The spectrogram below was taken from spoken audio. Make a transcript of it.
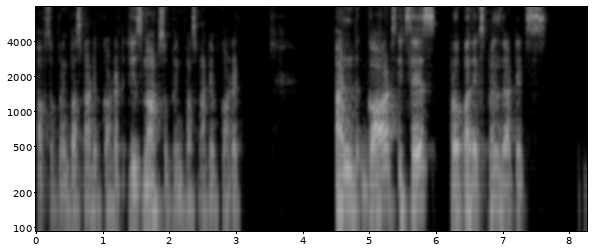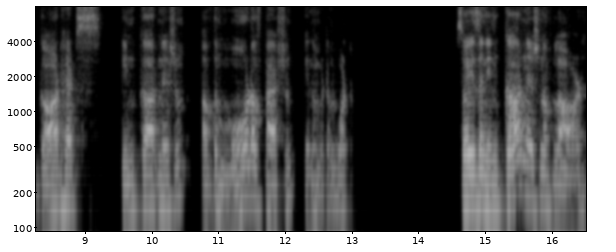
of Supreme Personality of Godhead. He is not Supreme Personality of Godhead. And God's, it says, Prabhupada explains that it's Godhead's incarnation of the mode of passion in the middle world. So he's an incarnation of Lord,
